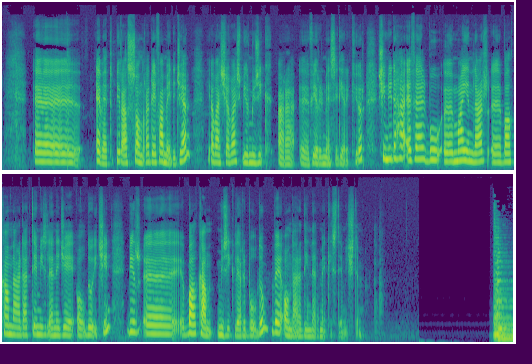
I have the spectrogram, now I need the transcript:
E, evet biraz sonra devam edeceğim. Yavaş yavaş bir müzik ara e, verilmesi gerekiyor. Şimdi daha evvel bu e, mayınlar e, Balkanlarda temizleneceği olduğu için bir e, Balkan müzikleri buldum ve onları dinletmek istemiştim. Evet.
